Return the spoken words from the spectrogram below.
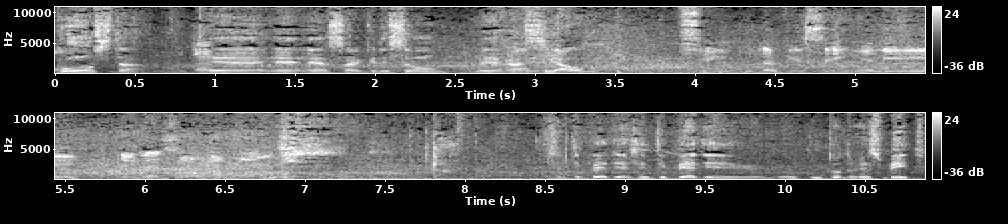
consta é, é, essa agressão é, racial? Sim, o Davi sim, ele tem lesão na mão. A gente pede, a gente pede, com todo respeito,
